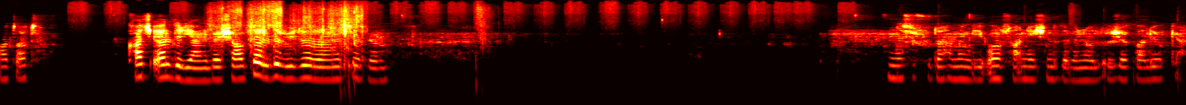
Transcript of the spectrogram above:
At at. Kaç eldir yani 5-6 eldir video denemesi yapıyorum. Neyse şurada hemen gideyim 10 saniye içinde de beni öldürecek hali yok ya.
